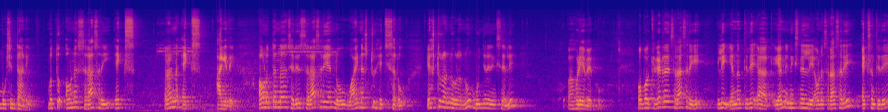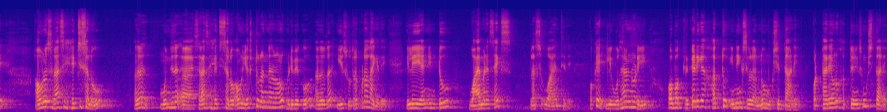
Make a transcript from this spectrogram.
ಮುಗಿಸಿದ್ದಾನೆ ಮತ್ತು ಅವನ ಸರಾಸರಿ ಎಕ್ಸ್ ರನ್ ಎಕ್ಸ್ ಆಗಿದೆ. ಅವನು ತನ್ನ ಸರಿ ಸರಾಸರಿಯನ್ನು ವಾಯ್ನಷ್ಟು ಹೆಚ್ಚಿಸಲು ಎಷ್ಟು ರನ್ನುಗಳನ್ನು ಮುಂದಿನ ಇನ್ನಿಂಗ್ಸ್ನಲ್ಲಿ ಹೊಡೆಯಬೇಕು? ಒಬ್ಬ ಕ್ರಿಕೆಟರ್ನ ಸರಾಸರಿ ಇಲ್ಲಿ ಎನ್ ಅಂತಿದೆ ಎನ್ ಇನ್ನಿಂಗ್ಸ್ನಲ್ಲಿ ಅವನ ಸರಾಸರಿ ಎಕ್ಸ್ ಅಂತಿದೆ. ಅವನು ಸರಾಸರಿ ಹೆಚ್ಚಿಸಲು, ಅಂದರೆ ಮುಂದಿನ ಸರಾಸರಿ ಹೆಚ್ಚಿಸಲು ಅವನು ಎಷ್ಟು ರನ್ನನ್ನು ಹೊಡಿಬೇಕು ಅನ್ನೋದು ಈ ಸೂತ್ರ ಕೊಡಲಾಗಿದೆ. ಇಲ್ಲಿ n into y minus x plus y ಅಂತಿದೆ. ಓಕೆ ಇಲ್ಲಿ ಉದಾಹರಣೆ ನೋಡಿ, ಒಬ್ಬ ಕ್ರಿಕೆಟ್ಗೆ ಹತ್ತು ಇನ್ನಿಂಗ್ಸ್ಗಳನ್ನು ಮುಗಿಸಿದ್ದಾನೆ. ಒಟ್ಟಾರೆ ಅವನು ಹತ್ತು ಇನ್ನಿಂಗ್ಸ್ ಮುಗಿಸಿದ್ದಾನೆ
